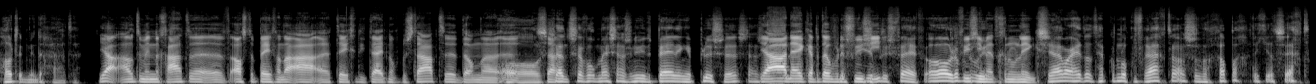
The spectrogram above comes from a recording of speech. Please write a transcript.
houdt hem in de gaten. Ja, houdt hem in de gaten. Als de PvdA uh, tegen die tijd nog bestaat, uh, dan... Oh, staan, staan, volgens mij staan ze nu in de peilingen plus, hè? Staan ze ja, nee, ik heb het over de fusie. Plus vijf. Oh, de fusie met GroenLinks. Ja, maar dat heb ik hem nog gevraagd trouwens. Dat is wel grappig dat je dat zegt.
